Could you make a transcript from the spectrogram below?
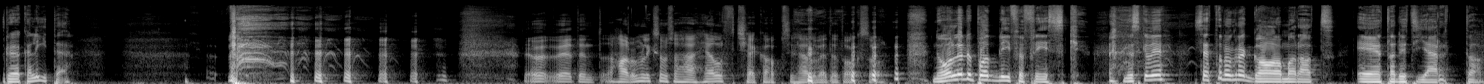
röka lite. Jag vet inte, har de liksom så här health checkups i helvetet också? Nu håller du på att bli för frisk. Nu ska vi sätta några gamar att äta ditt hjärta.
